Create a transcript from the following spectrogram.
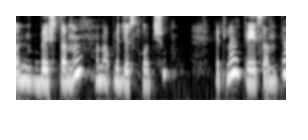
కొంచెం బ్రష్తో మనం అప్లై చేసుకోవచ్చు. ఇట్లా ఫేస్ అంతా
